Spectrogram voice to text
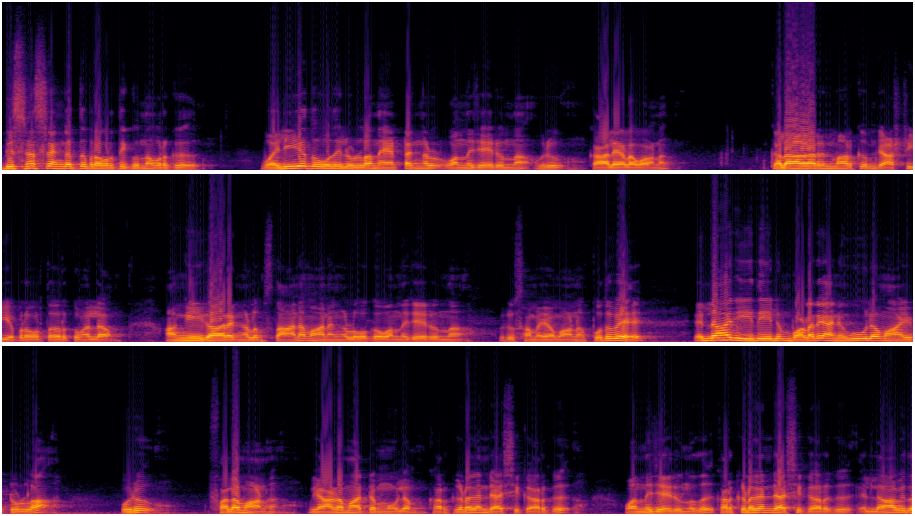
ബിസിനസ് രംഗത്ത് പ്രവർത്തിക്കുന്നവർക്ക് വലിയ തോതിലുള്ള നേട്ടങ്ങൾ വന്നു ചേരുന്ന ഒരു കാലയളവാണ്. കലാകാരന്മാർക്കും രാഷ്ട്രീയ പ്രവർത്തകർക്കുമെല്ലാം അംഗീകാരങ്ങളും സ്ഥാനമാനങ്ങളും ഒക്കെ വന്നു ചേരുന്ന ഒരു സമയമാണ്. പൊതുവേ എല്ലാ രീതിയിലും വളരെ അനുകൂലമായിട്ടുള്ള ഒരു ഫലമാണ് വ്യാഴമാറ്റം മൂലം കർക്കിടകൻ രാശിക്കാർക്ക് വന്നു ചേരുന്നത് കർക്കിടകൻ രാശിക്കാർക്ക് എല്ലാവിധ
